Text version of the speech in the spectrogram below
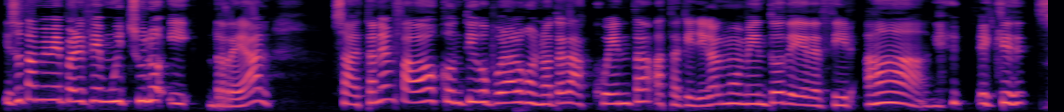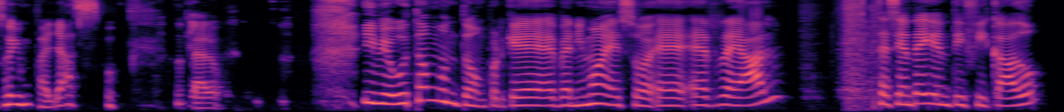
Y eso también me parece muy chulo y real. O sea, están enfadados contigo por algo, no te das cuenta hasta que llega el momento de decir, ah, es que soy un payaso. Claro. Y me gusta un montón porque venimos a eso, es real, te sientes identificado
